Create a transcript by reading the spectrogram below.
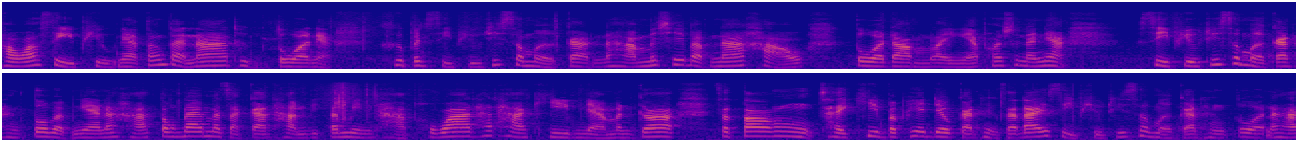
คะว่าสีผิวเนี่ยตั้งแต่หน้าถึงตัวเนี่ยคือเป็นสีผิวที่เสมอกันนะคะ ไม่ใช่แบบหน้าขาวตัวดำอะไรเงี้ยเพราะฉะนั้นเนี่ย สีผิวที่เสมอกันทั้งตัวแบบนี้นะคะ ต้องได้มาจากการทานวิตามินค่ะ เพราะว่าถ้าทาครีมเนี่ยมันก็จะต้องใช้ครีมประเภทเดียวกันถึงจะได้สีผิวที่เสมอกันทั้งตัวนะคะ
